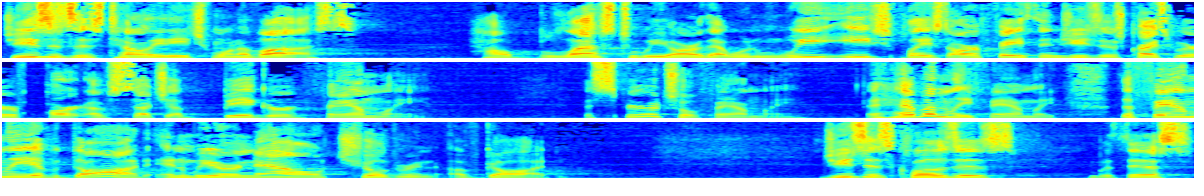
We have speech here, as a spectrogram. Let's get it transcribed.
Jesus is telling each one of us how blessed we are that when we each place our faith in Jesus Christ, we are part of such a bigger family, a spiritual family, a heavenly family, the family of God, and we are now children of God. Jesus closes with this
